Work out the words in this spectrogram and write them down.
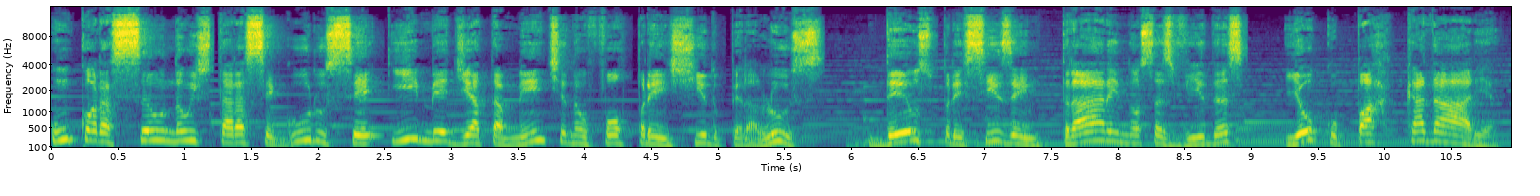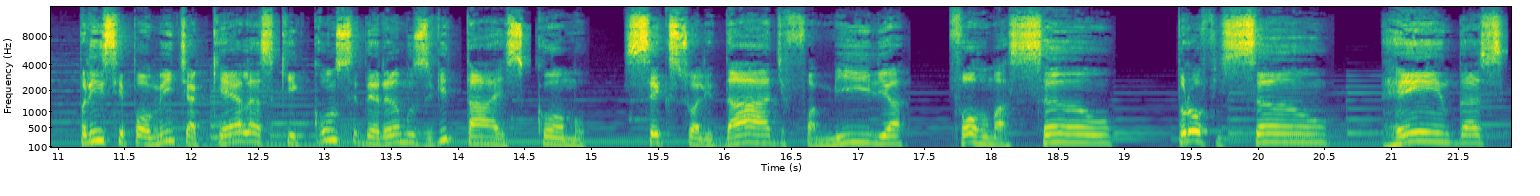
um coração não estará seguro se imediatamente não for preenchido pela luz. Deus precisa entrar em nossas vidas e ocupar cada área, principalmente aquelas que consideramos vitais, como sexualidade, família, formação, profissão, rendas,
